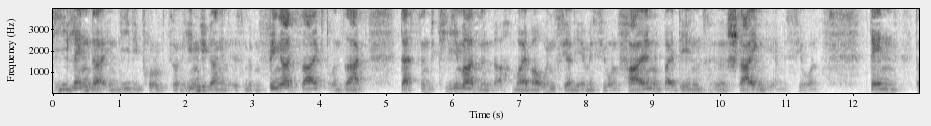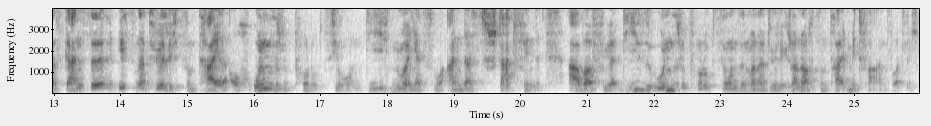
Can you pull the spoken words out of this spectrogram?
die Länder, in die die Produktion hingegangen ist, mit dem Finger zeigt und sagt, das sind Klimasünder, weil bei uns ja die Emissionen fallen und bei denen äh, steigen die Emissionen. Denn das Ganze ist natürlich zum Teil auch unsere Produktion, die nur jetzt woanders stattfindet. Aber für diese unsere Produktion sind wir natürlich schon noch zum Teil mitverantwortlich.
